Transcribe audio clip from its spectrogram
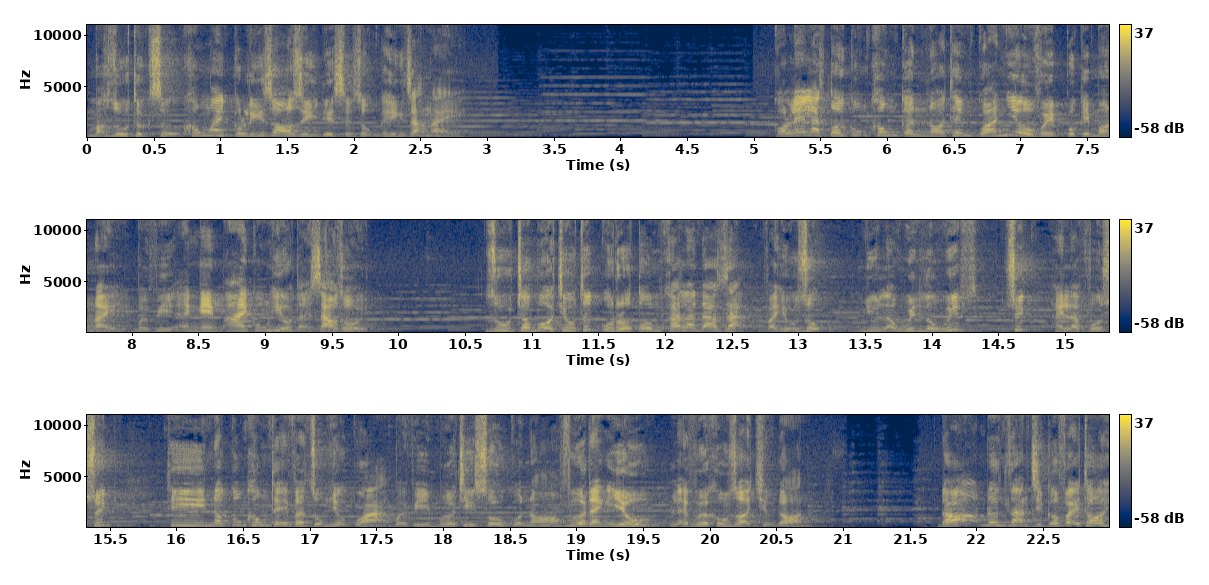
Mặc dù thực sự không ai có lý do gì để sử dụng cái hình dạng này. Có lẽ là tôi cũng không cần nói thêm quá nhiều về Pokemon này bởi vì anh em ai cũng hiểu tại sao rồi. Dù cho bộ chiêu thức của Rotom khá là đa dạng và hữu dụng như là Willow Whip, Trick hay là Vô Switch thì nó cũng không thể vận dụng hiệu quả bởi vì mớ chỉ số của nó vừa đánh yếu lại vừa không giỏi chịu đòn. Đó, đơn giản chỉ có vậy thôi.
